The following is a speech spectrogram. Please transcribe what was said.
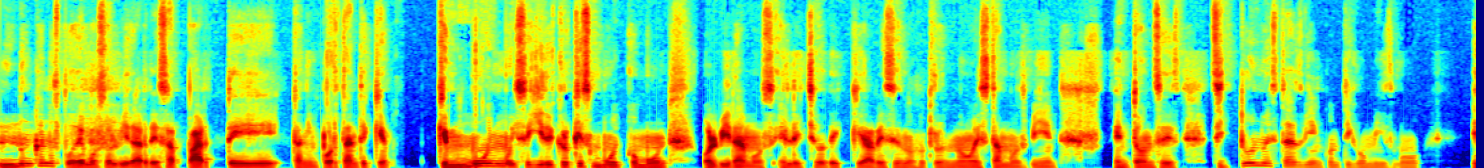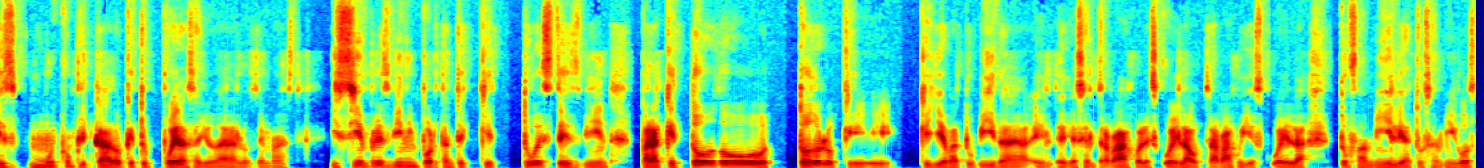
Nunca nos podemos olvidar de esa parte tan importante que, que muy, muy seguido, y creo que es muy común, olvidamos el hecho de que a veces nosotros no estamos bien. Entonces, si tú no estás bien contigo mismo, es muy complicado que tú puedas ayudar a los demás. y siempre es bien importante que tú estés bien para que todo, todo lo que, que lleva tu vida, el, el- ya sea el trabajo, la escuela o trabajo y escuela, tu familia, tus amigos,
